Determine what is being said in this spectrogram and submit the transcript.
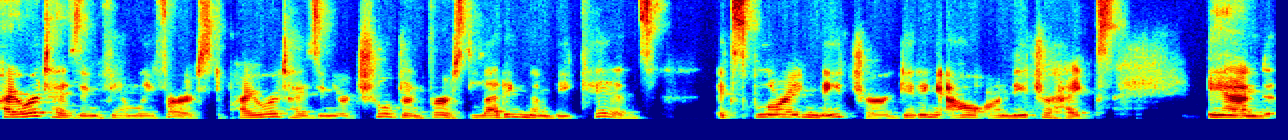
prioritizing family first, prioritizing your children first, letting them be kids, exploring nature, getting out on nature hikes. And,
